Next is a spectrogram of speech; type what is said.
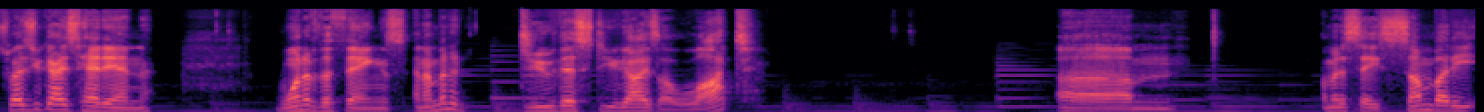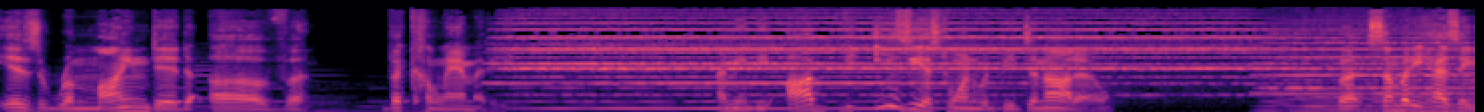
So as you guys head in one of the things and i'm gonna do this to you guys a lot um i'm gonna say somebody is reminded of the calamity i mean the ob- the easiest one would be donato but somebody has a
